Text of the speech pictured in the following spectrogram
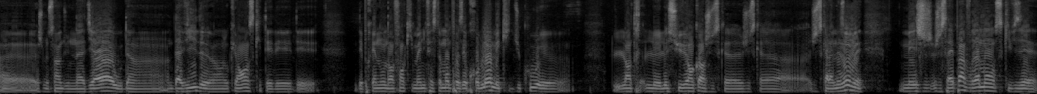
Euh, je me souviens d'une Nadia ou d'un David, en l'occurrence, qui étaient des, des des prénoms d'enfants qui manifestement posaient problème et qui du coup euh, le, le, suivaient encore jusqu'à jusqu'à jusqu'à la maison. Mais mais je, je savais pas vraiment ce qu'ils faisaient.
